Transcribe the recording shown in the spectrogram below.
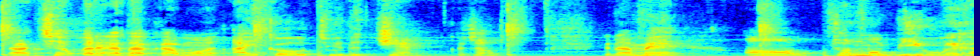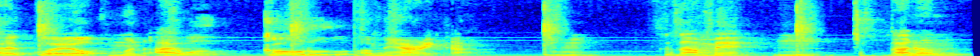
자, 체육관에 가다가 뭐 I go to the gym, 그죠? 그 다음에 어, 저는 뭐 미국에 갈 거예요. 그러면 I will go to America. 음? 그 다음에 음, 나는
